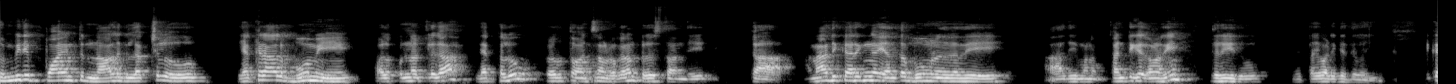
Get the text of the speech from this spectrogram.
తొమ్మిది పాయింట్ నాలుగు లక్షలు ఎకరాల భూమి వాళ్ళకు ఉన్నట్లుగా లెక్కలు ప్రభుత్వం అంచనా ప్రకారం తెలుస్తోంది. ఇక అనాధికారికంగా ఎంత భూమి ఉన్నది అది మనం కంటిగా మనకి తెలియదు పైవాడికే తెలియదు ఇక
